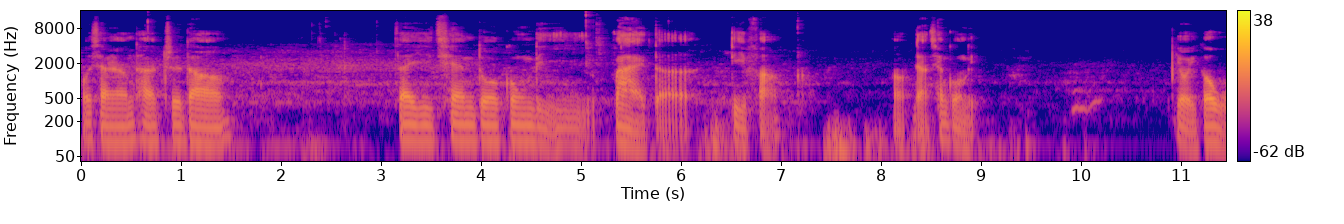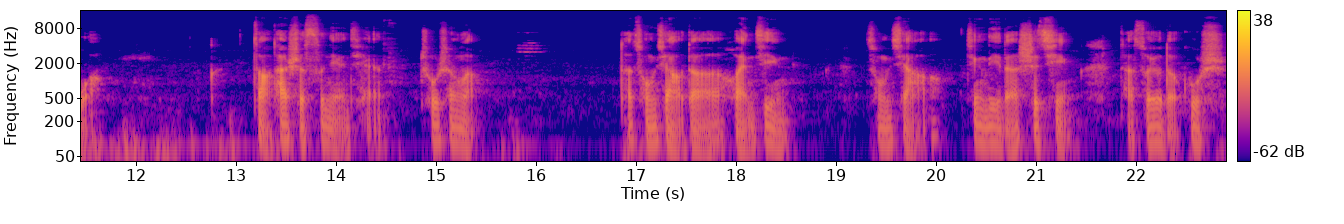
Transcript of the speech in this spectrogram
我想让他知道，在一千多公里以外的地方，嗯，两千公里，有一个我。早他十四年前出生了，他从小的环境，从小经历的事情，他所有的故事，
